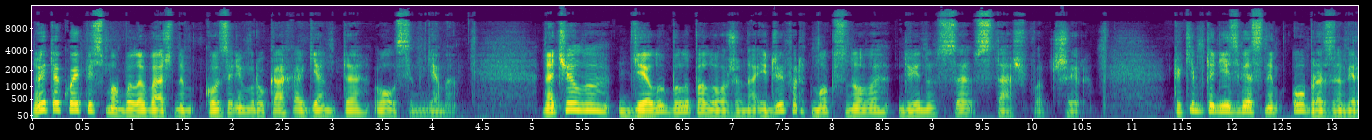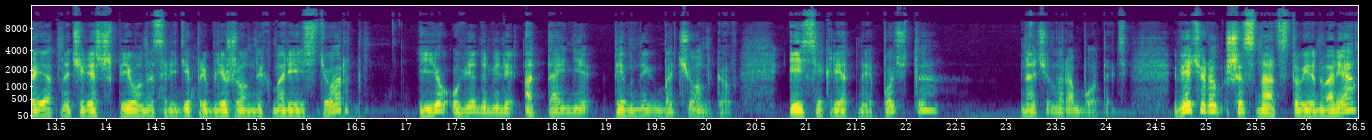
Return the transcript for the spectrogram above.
Но и такое письмо было важным козырем в руках агента Олсингема. Началу делу было положено, и Джиффорд мог снова двинуться в Сташфордшир. Каким-то неизвестным образом, вероятно, через шпиона среди приближенных Марии Стюарт, ее уведомили о тайне пивных бочонков, и секретная почта начала работать. Вечером 16 января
